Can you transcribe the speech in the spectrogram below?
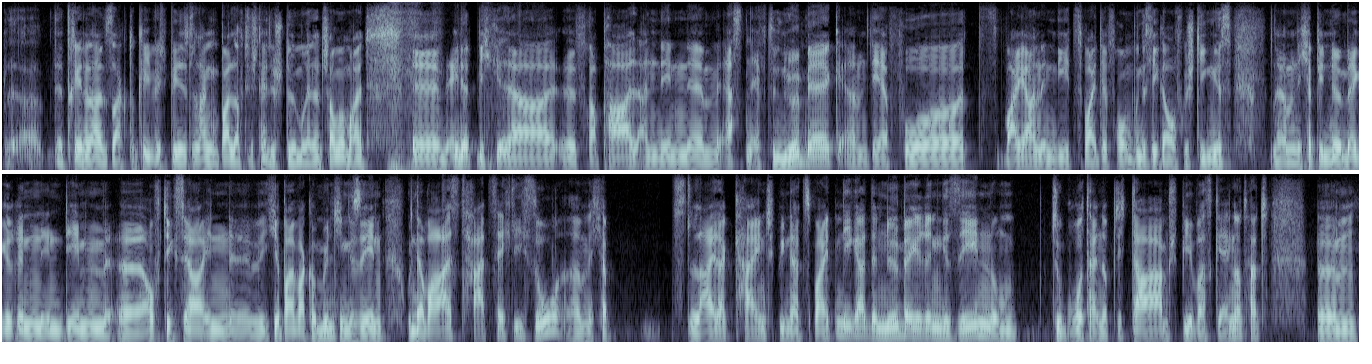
der Trainer dann sagt, okay, wir spielen jetzt langen Ball auf die schnelle Stürmerin, dann schauen wir mal. Ähm, erinnert mich äh, frappal an den ähm, ersten FC Nürnberg, ähm, der vor zwei Jahren in die zweite Frauen-Bundesliga aufgestiegen ist. Ähm, ich habe die Nürnbergerinnen in dem äh, Aufstiegsjahr in, äh, hier bei Wacker München gesehen und da war es tatsächlich so. Ähm, ich habe leider kein Spiel in der zweiten Liga der Nürnbergerinnen gesehen, um zu beurteilen, ob sich da am Spiel was geändert hat. Ähm,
